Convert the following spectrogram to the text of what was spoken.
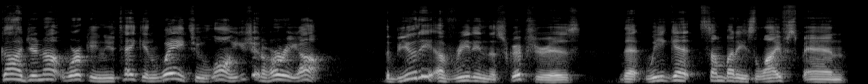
God, you're not working, you're taking way too long, you should hurry up. The beauty of reading the scripture is that we get somebody's lifespan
